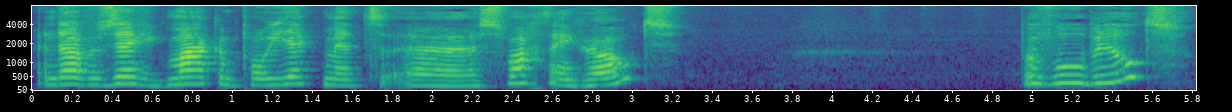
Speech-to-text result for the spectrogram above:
En daarvoor zeg ik, maak een project met uh, zwart en goud. Bijvoorbeeld.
